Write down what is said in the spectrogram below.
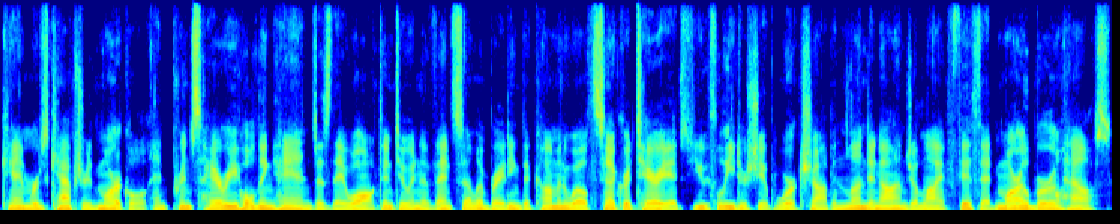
Cameras captured Markle and Prince Harry holding hands as they walked into an event celebrating the Commonwealth Secretariat's Youth Leadership Workshop in London on July 5 at Marlborough House.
